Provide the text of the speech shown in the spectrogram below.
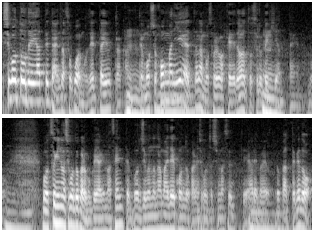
仕事でやってたんやったらそこはもう絶対言ったらあかん。くて、うん。もしほんまに嫌やったらもうそれはフェードアウトするべきやったんや、も。うもう次の仕事から僕やりませんってもう自分の名前で今度から仕事しますってやればよよかったけど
